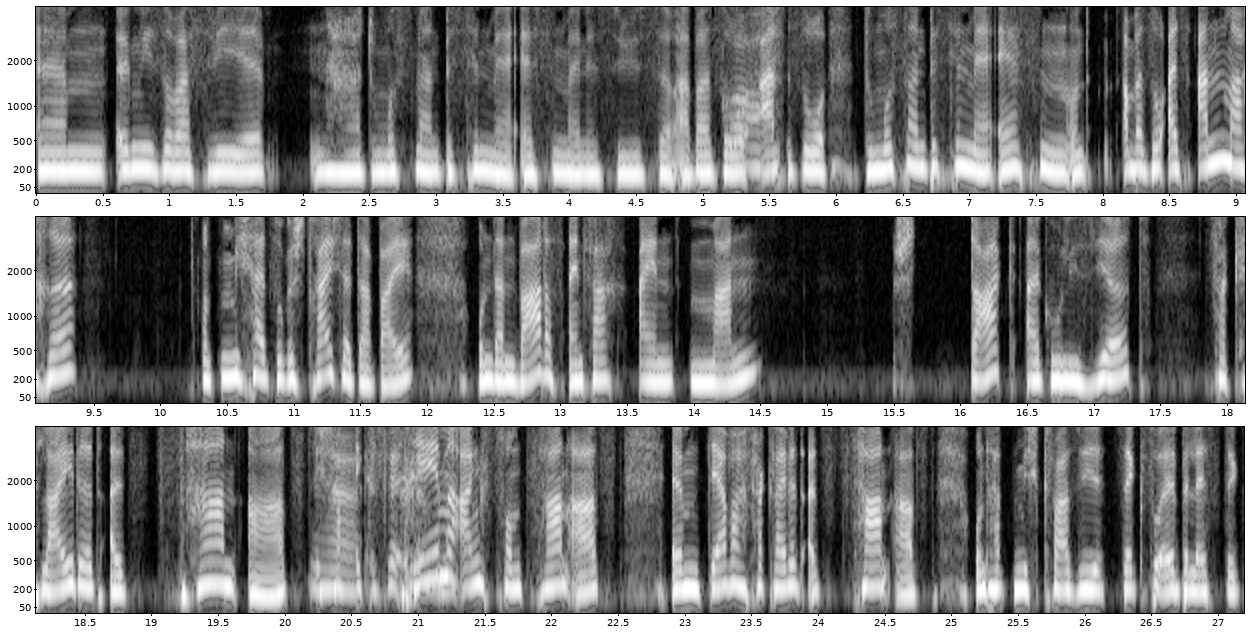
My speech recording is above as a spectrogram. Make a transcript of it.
Ähm, irgendwie sowas wie, na, du musst mal ein bisschen mehr essen, meine Süße. Aber so, an, so, du musst mal ein bisschen mehr essen. Und aber so als Anmache und mich halt so gestreichelt dabei. Und dann war das einfach ein Mann, stark alkoholisiert, verkleidet als Zahnarzt. Ich Ja, habe ich erinnere extreme mich. Angst vom Zahnarzt. Ähm, der war verkleidet als Zahnarzt und hat mich quasi sexuell belästigt,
